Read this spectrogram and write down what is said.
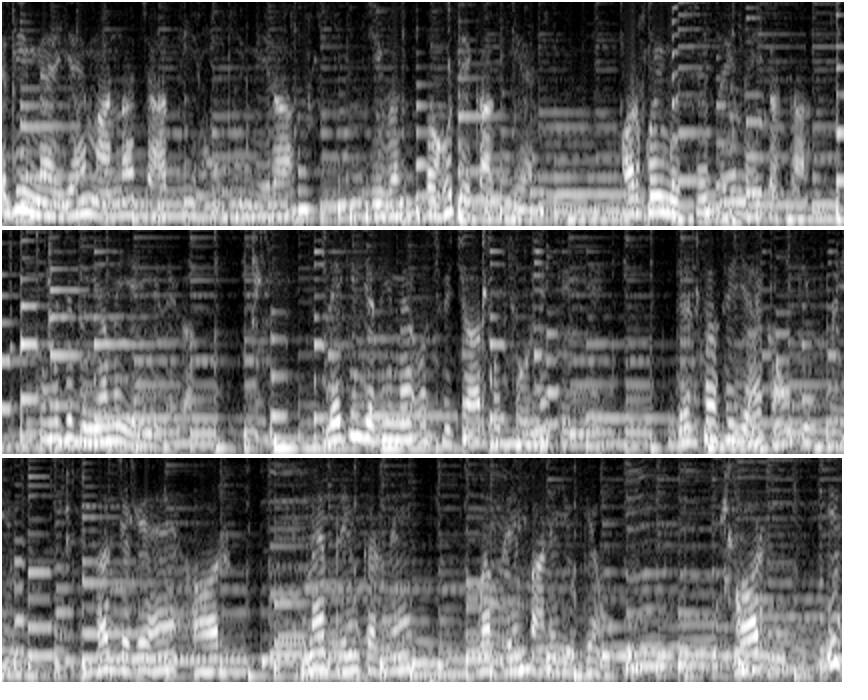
यदि मैं यह मानना चाहती हूँ कि मेरा जीवन बहुत एकाकी है और कोई मुझसे प्रेम नहीं करता तो मुझे दुनिया में यही मिलेगा। लेकिन यदि मैं उस विचार को छोड़ने के लिए दृढ़ता से यह कहूँ कि प्रेम हर जगह है और मैं प्रेम करने व प्रेम पाने योग्य हूँ, और इस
